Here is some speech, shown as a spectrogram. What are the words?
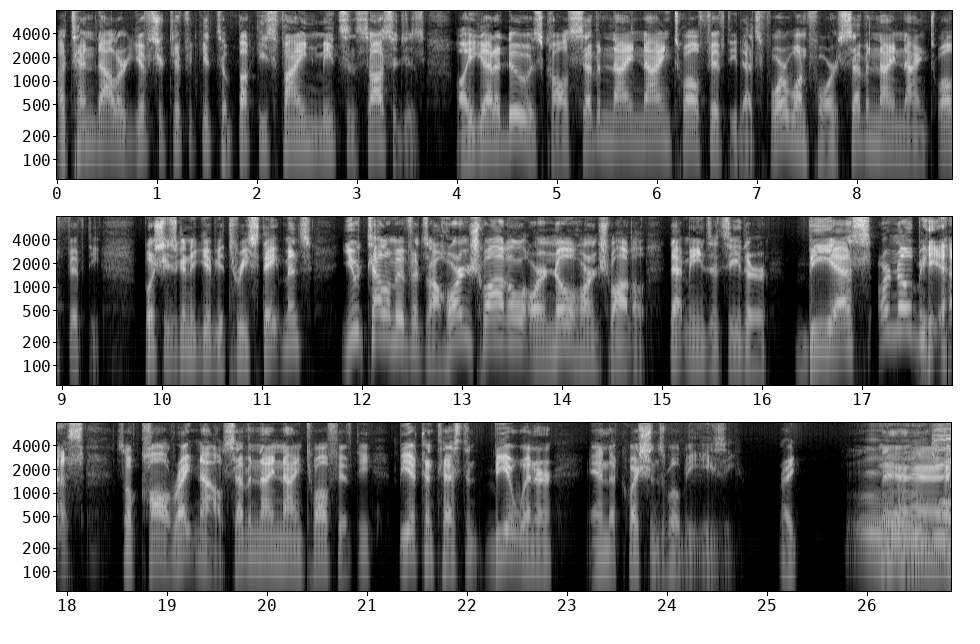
a $10 gift certificate to Bucky's Fine Meats and Sausages. All you got to do is call 799 1250. That's 414 799 1250. Bushy's going to give you three statements. You tell him if it's a Hornswoggle or no Hornswoggle. That means it's either BS or no BS. So call right now, 799 1250. Be a contestant, be a winner, and the questions will be easy, right? yeah.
